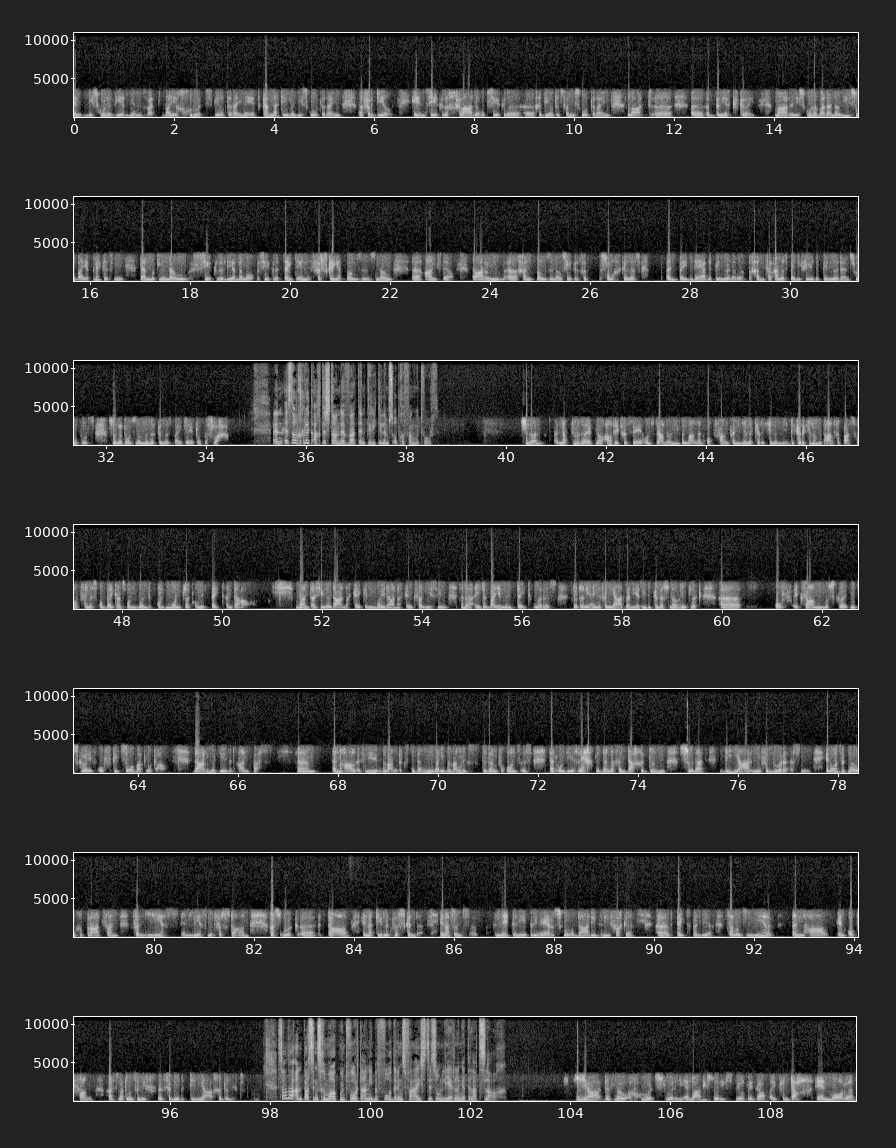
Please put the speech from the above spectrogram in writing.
En die skole weer eens wat baie groot speelterreine het, kan natuurlik die skoolterrein uh, verdeel en sekere grade op sekere uh, gedeeltes van die skoolterrein laat 'n uh, 'n uh, breek kry. Maar in die skole waar daar nou nie so baie plek is nie, dan moet hulle nou sekere leerders op 'n sekere tyd en verskeie pauses nou uh, aanstel. Daarom uh, gaan pause nou seker vir sommige kinders en by die derde periode begin, vir anders by die vierde periode en so voort, sodat ons nou minder kinders buite het op 'n slag. En is daar groot agterstande wat in kurrikulums opgevang moet word? Susan, Naptuza het nou altyd gesê ons stel nou nie belang in opvang van die hele kurrikulum nie. Die kurrikulum moet aangepas word en is op bykans onmoontlik om die tyd in te haal. Want as jy nou daarna kyk en mooi daarna kyk, sal jy sien dat daar eintlik baie min tyd oor is tot aan die einde van die jaar wanneer hierdie kinders nou eintlik uh of eksamen moet skryf, moet skryf of toets of wat ook al. Daarom moet jy dit aanpas. Ehm um, inhaal is nie die belangrikste ding nie. Wat die belangrikste ding vir ons is dat ons die regte dinge vandag gedoen sodat die jaar nie verlore is nie. En ons het nou gepraat van van lees en lees met verstaan as ook uh taal en natuurlik wiskunde. En as ons net in die primêre skool op daardie drie vakke uh tyd spandeer, sal ons meer inhaal en opvang as wat ons in die verlede 10 jaar gedoen het. Sal daar aanpassings gemaak moet word aan die bevorderingsvereistes om leerders te laat slaag? Ja, dis nou 'n groot storie en daardie storie speel self uit vandag en môre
